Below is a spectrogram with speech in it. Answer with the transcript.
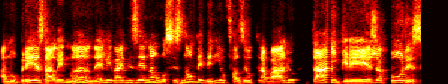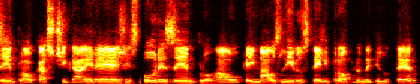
a nobreza alemã, né, ele vai dizer, não, vocês não deveriam fazer o trabalho da igreja, por exemplo, ao castigar hereges, por exemplo, ao queimar os livros dele próprio, né, de Lutero,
